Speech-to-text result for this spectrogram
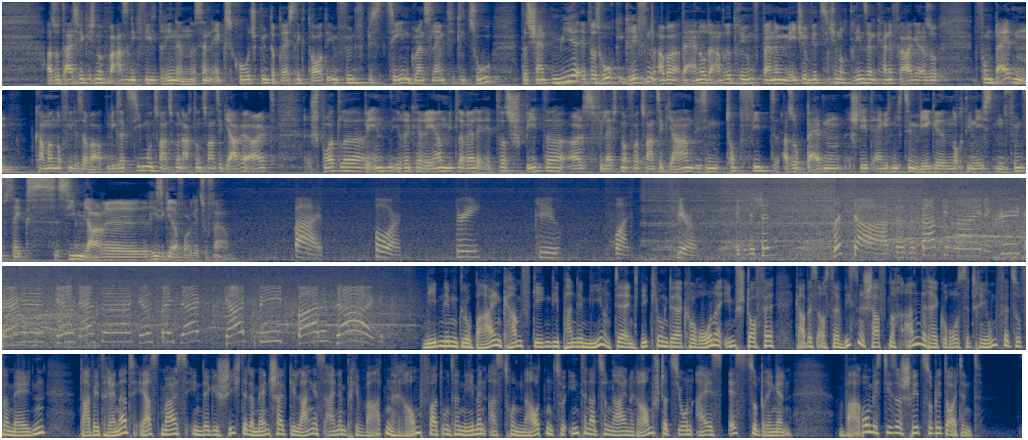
Also da ist wirklich noch wahnsinnig viel drinnen. Sein Ex-Coach Günter Presnik traute ihm fünf bis zehn Grand Slam-Titel zu. Das scheint mir etwas hochgegriffen, aber der eine oder andere Triumph bei einem Major wird sicher noch drin sein, keine Frage. Also von beiden kann man noch vieles erwarten. Wie gesagt, 27 und 28 Jahre alt. Sportler beenden ihre Karrieren mittlerweile etwas später als vielleicht noch vor 20 Jahren. Die sind topfit. Also beiden steht eigentlich nichts im Wege, noch die nächsten 5, 6, 7 Jahre riesige Erfolge zu feiern. 5, 4, 3, 2, 1, 0. Ignition. Liftoff of the Falcon 9 and Crew Dragon. Go NASA, go SpaceX, Godspeed, Bob and Doug. Neben dem globalen Kampf gegen die Pandemie und der Entwicklung der Corona-Impfstoffe gab es aus der Wissenschaft noch andere große Triumphe zu vermelden. David Rennert, erstmals in der Geschichte der Menschheit gelang es einem privaten Raumfahrtunternehmen, Astronauten zur internationalen Raumstation ISS zu bringen. Warum ist dieser Schritt so bedeutend?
